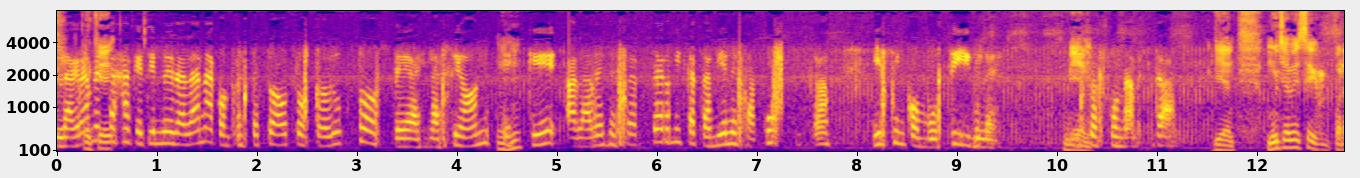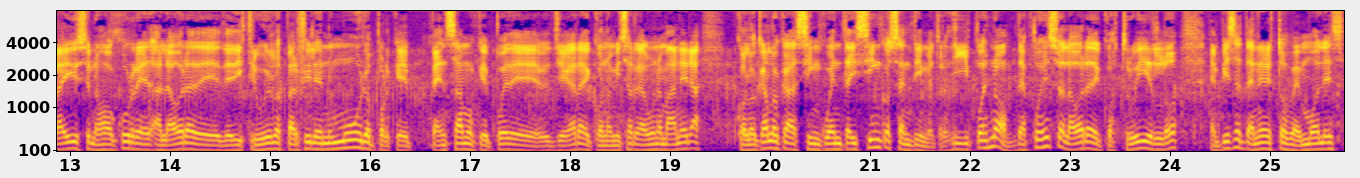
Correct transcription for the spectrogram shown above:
La gran ventaja que tiene la lana con respecto a otros productos de aislación es que a la vez de ser térmica también es acústica y es incombustible. Eso es fundamental. Bien, muchas veces por ahí se nos ocurre a la hora de, distribuir los perfiles en un muro, porque pensamos que puede llegar a economizar de alguna manera, colocarlo cada 55 centímetros. Y pues no, después eso a la hora de construirlo empieza a tener estos bemoles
